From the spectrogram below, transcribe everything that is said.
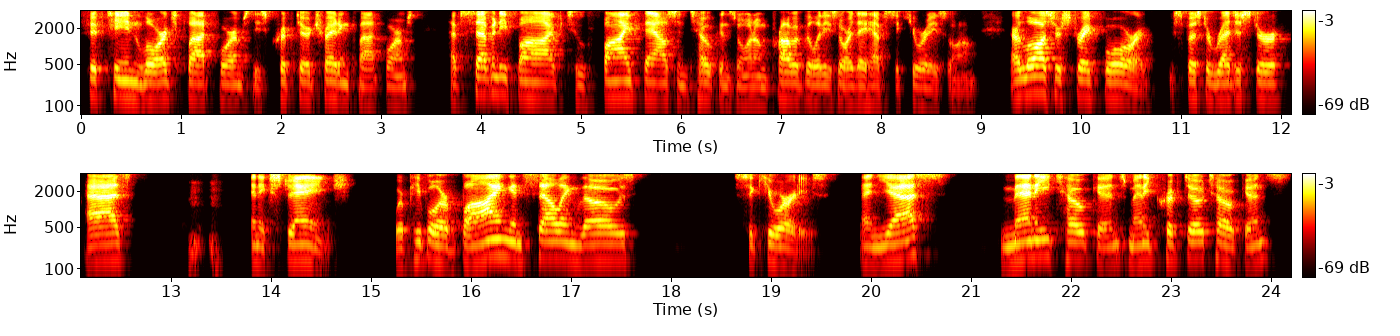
15 large platforms, these crypto trading platforms, have 75 to 5,000 tokens on them. Probabilities are they have securities on them. Our laws are straightforward. You're supposed to register as an exchange where people are buying and selling those securities. And yes, many tokens, many crypto tokens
